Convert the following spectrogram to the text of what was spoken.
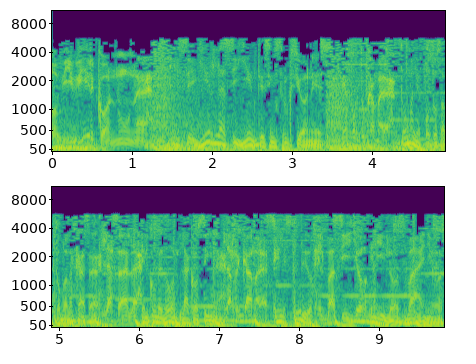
o vivir con una y seguir las siguientes instrucciones. Ve por tu cámara, tómale fotos a toda la casa, la sala, el comedor, la cocina, las recámaras, el estudio, el pasillo y los baños.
